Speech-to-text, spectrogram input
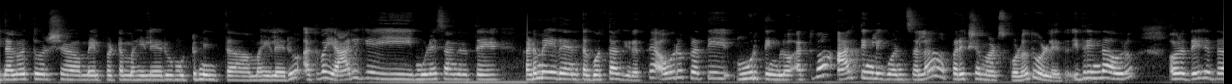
ನಲವತ್ತು ವರ್ಷ ಮೇಲ್ಪಟ್ಟ ಮಹಿಳೆಯರು ಮುಟ್ಟು ನಿಂತ ಮಹಿಳೆಯರು ಅಥವಾ ಯಾರಿಗೆ ಈ ಮೂಳೆ ಸಾಂದ್ರತೆ ಕಡಿಮೆ ಇದೆ ಅಂತ ಗೊತ್ತಾಗಿರುತ್ತೆ ಅವರು ಪ್ರತಿ ಮೂರು ತಿಂಗಳು ಅಥವಾ ಆರು ತಿಂಗಳಿಗೆ ಒಂದ್ಸಲ ಪರೀಕ್ಷೆ ಮಾಡಿಸ್ಕೊಳ್ಳೋದು ಒಳ್ಳೆಯದು ಇದರಿಂದ ಅವರು ಅವರ ದೇಹದ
